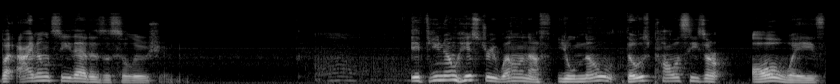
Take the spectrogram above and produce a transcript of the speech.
But I don't see that as a solution. If you know history well enough, you'll know those policies are always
